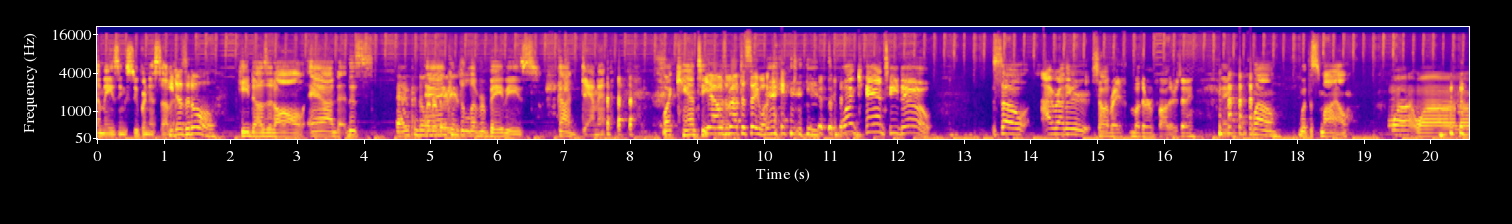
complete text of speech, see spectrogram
amazing superness of He it. does it all. He does it all, and this and can deliver and babies. can deliver babies. God damn it! what can't he? Yeah, I was about to say what. what can't he do? So I rather celebrate Mother and Father's Day. well, with a smile. Wah, wah.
